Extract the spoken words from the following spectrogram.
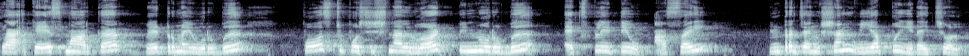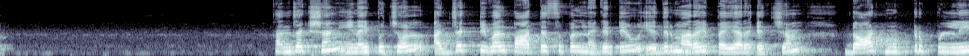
கிளா கேஸ் மார்க்கர் வேற்றுமை உருபு போஸ்ட் பொசிஷனல் வேர்ட் பின்னுருபு எக்ஸ்பிளிட்டிவ் அசை இன்டர்ஜங்ஷன் வியப்பு இடைச்சொல். கன்ஜக்ஷன் இணைப்புச் சொல் அட்ஜெக்டிவல் பார்ட்டிசிபிள் நெகட்டிவ் எதிர்மறை பெயர் எச்சம் டாட் முற்றுப்புள்ளி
